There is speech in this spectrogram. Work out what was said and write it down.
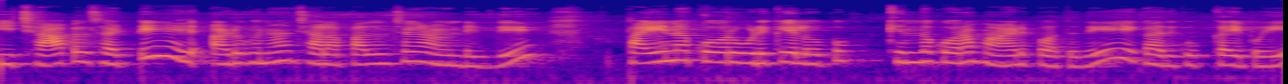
ఈ చేపల చట్టి అడుగున చాలా పల్చగా ఉండిద్ది. పైన కూర ఉడికేలోపు కింద కూర మాడిపోతుంది ఇక అది కుక్ అయిపోయి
